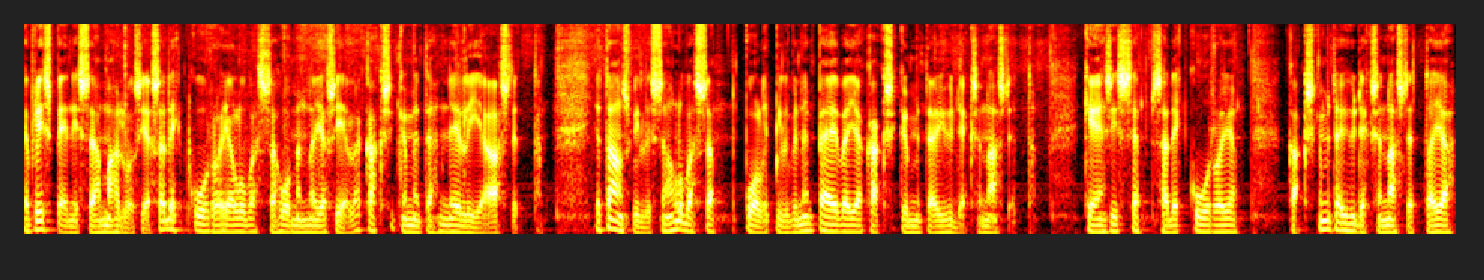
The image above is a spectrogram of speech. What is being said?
Ja Brisbaneissa on mahdollisia sadekuuroja luvassa huomenna ja siellä 24 astetta. Ja Townsvillessä on luvassa puolipilvinen päivä ja 29 astetta. Kensissä sadekuuroja 29 astetta ja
